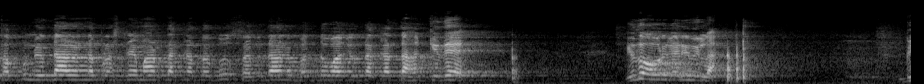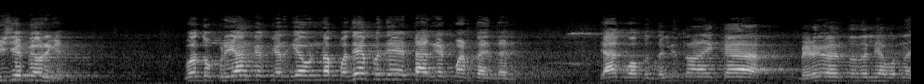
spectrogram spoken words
ತಪ್ಪು ನಿರ್ಧಾರವನ್ನು ಪ್ರಶ್ನೆ ಮಾಡ್ತಕ್ಕಂಥದ್ದು ಸಂವಿಧಾನಬದ್ಧವಾಗಿರ್ತಕ್ಕಂಥ ಹಕ್ಕಿದೆ. ಇದು ಅವ್ರಿಗೆ ಅರಿವಿಲ್ಲ. ಬಿಜೆಪಿ ಅವರಿಗೆ. ಇವತ್ತು ಪ್ರಿಯಾಂಕ ಖರ್ಗೆ ಅವ್ರನ್ನ ಪದೇ ಪದೇ ಟಾರ್ಗೆಟ್ ಮಾಡ್ತಾ ಇದ್ದಾರೆ. ಯಾಕೆ ಒಬ್ಬ ದಲಿತ ನಾಯಕ ಬೆಳೆಯುವ ಹಂತದಲ್ಲಿ ಅವ್ರನ್ನ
